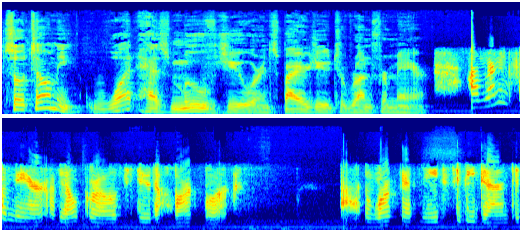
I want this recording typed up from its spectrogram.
So tell me, what has moved you or inspired you to run for mayor? I'm running for mayor of Elk Grove to do the hard work, uh, the work that needs to be done to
